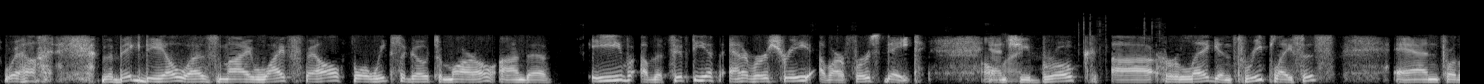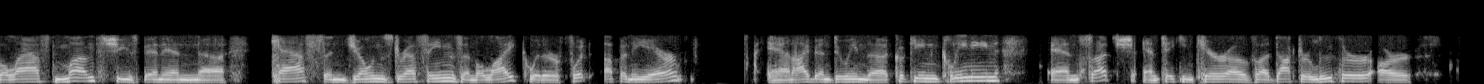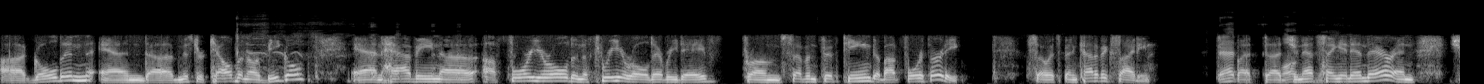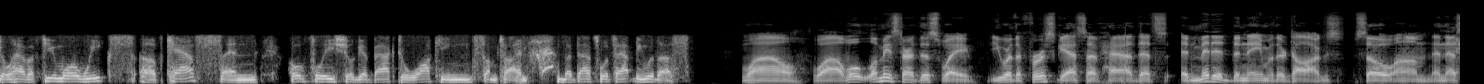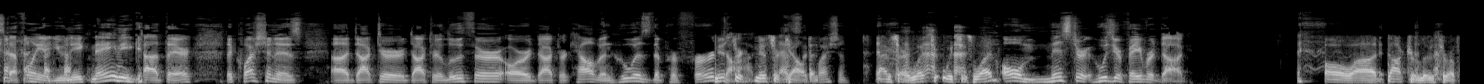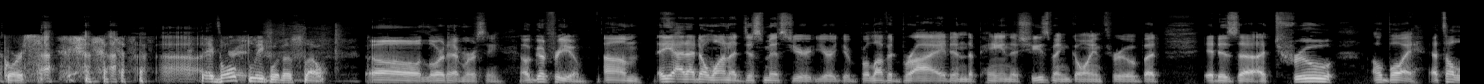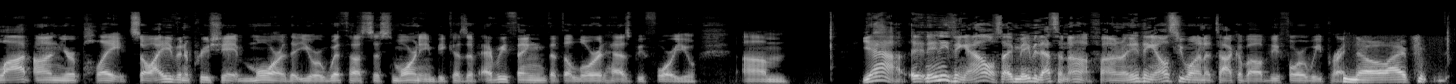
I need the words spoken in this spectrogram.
Well, the big deal was my wife fell four weeks ago tomorrow on the eve of the 50th anniversary of our first date. Oh and my. she broke uh, her leg in three places. And for the last month, she's been in uh, casts and Jones dressings and the like with her foot up in the air. And I've been doing the cooking, cleaning, and such, and taking care of uh, Dr. Luther, our uh, Golden and uh, Mr. Calvin or Beagle, and having a, a four-year-old and a three-year-old every day from 7:15 to about 4:30. So it's been kind of exciting. That, but uh, well, Jeanette's hanging in there, and she'll have a few more weeks of casts, and hopefully she'll get back to walking sometime. but that's what's happening with us. Wow. Wow. Well, let me start this way. You are the first guest I've had that's admitted the name of their dogs. So, um, and that's definitely a unique name you got there. The question is, uh, Dr. Dr. Luther or Dr. Calvin, who is the preferred Mr. dog? Mr. That's Calvin. the question. I'm sorry, which, which is what? oh, Mr. Who's your favorite dog? oh, uh, Dr. Luther, of course. they both great. sleep with us, though. Oh, Lord have mercy. Oh, good for you. Um, yeah, I don't want to dismiss your, your, your beloved bride and the pain that she's been going through, but it is a, a true, oh boy, that's a lot on your plate. So I even appreciate more that you are with us this morning because of everything that the Lord has before you. Um, yeah. Anything else? I, maybe that's enough. I don't know. Anything else you want to talk about before we pray? No, I've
